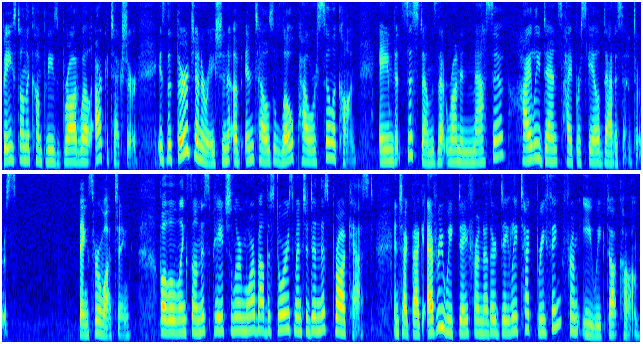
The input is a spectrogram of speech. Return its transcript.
based on the company's Broadwell architecture, is the third generation of Intel's low-power silicon, aimed at systems that run in massive, highly dense hyperscale data centers. Thanks for watching. Follow the links on this page to learn more about the stories mentioned in this broadcast, and check back every weekday for another daily tech briefing from eweek.com.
